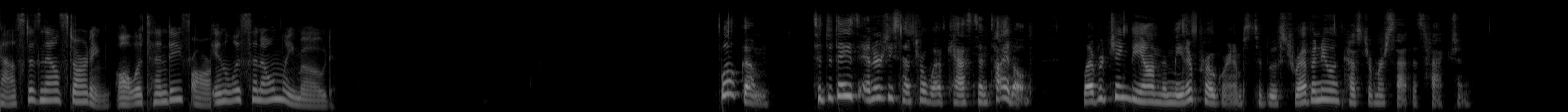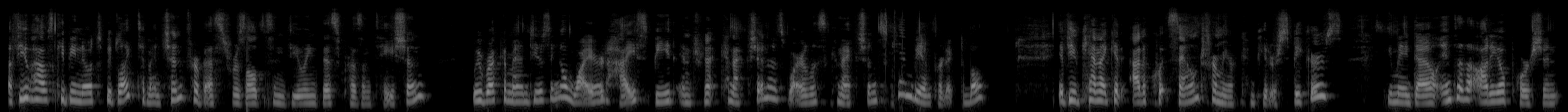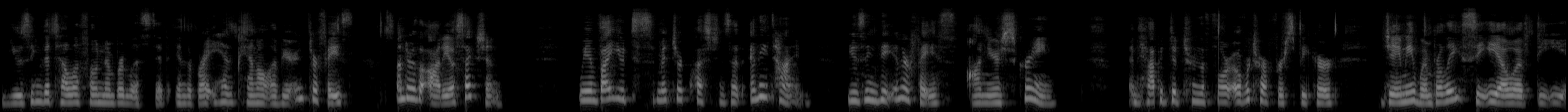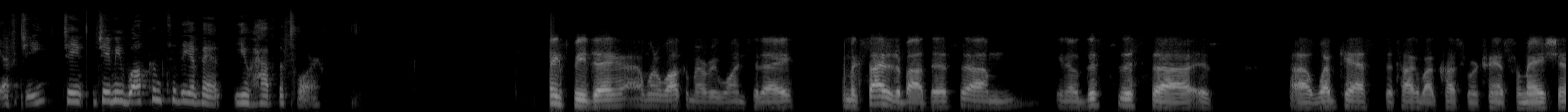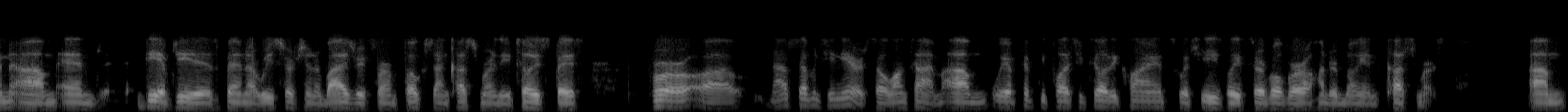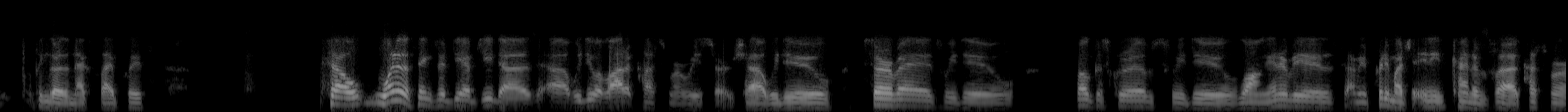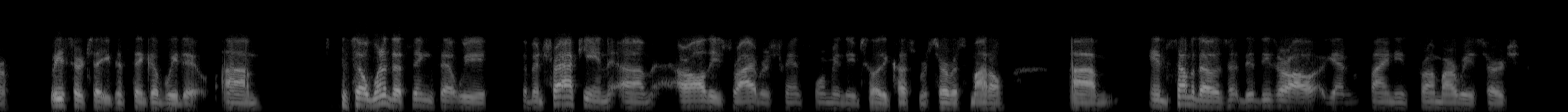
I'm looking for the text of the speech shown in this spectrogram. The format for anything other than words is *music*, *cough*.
webcast is now starting. All attendees are in listen-only mode. Welcome to today's Energy Central webcast entitled Leveraging Beyond the Meter Programs to Boost Revenue and Customer Satisfaction. A few housekeeping notes we'd like to mention for best results in viewing this presentation. We recommend using a wired high-speed internet connection as wireless connections can be unpredictable. If you cannot get adequate sound from your computer speakers, you may dial into the audio portion using the telephone number listed in the right-hand panel of your interface under the audio section. We invite you to submit your questions at any time using the interface on your screen. I'm happy to turn the floor over to our first speaker, Jamie Wimberly, CEO of DEFG. Ja- Jamie, welcome to the event. You have the floor. Thanks, BJ. I want to welcome everyone today. I'm excited about this. Um, you know, this this uh, is a webcast to talk about customer transformation, um, and DEFG has been a research and advisory firm focused on customer in the utility space for uh, now 17 years, so a long time. Um, we have 50 plus utility clients, which easily serve over 100 million customers. Um, we can go to the next slide, please. So one of the things that DEFG does, uh, we do a lot of customer research. Uh, we do surveys, we do focus groups, we do long interviews. I mean, pretty much any kind of uh, customer research that you can think of, we do. Um, and so one of the things that we have been tracking um, are all these drivers transforming the utility customer service model. Um, and some of those, th- these are all, again, findings from our research.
